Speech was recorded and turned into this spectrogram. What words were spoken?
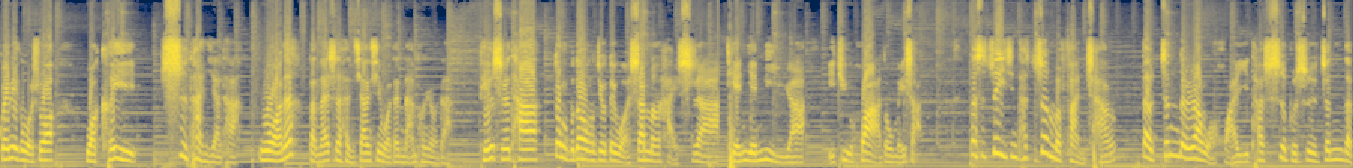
闺蜜跟我说。我可以试探一下他。我呢，本来是很相信我的男朋友的。平时他动不动就对我山盟海誓啊、甜言蜜语啊，一句话都没少。但是最近他这么反常，倒真的让我怀疑他是不是真的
